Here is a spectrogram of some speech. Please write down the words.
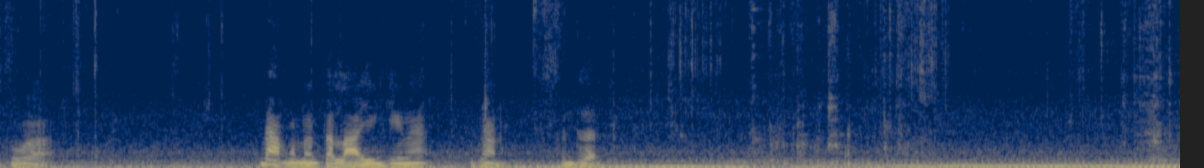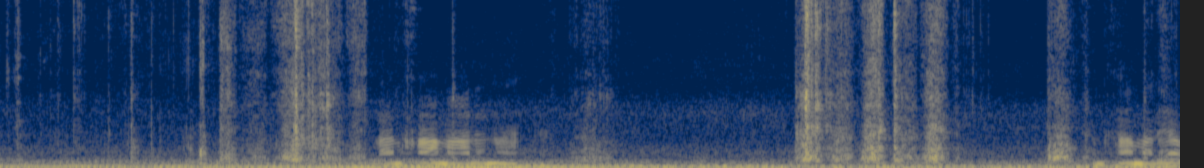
เพราะว่ารากมันอันตรายจริงๆนะทุกท่านเพื่อนๆานค้ามาแล้วนะร้านค้ามาแล้ว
